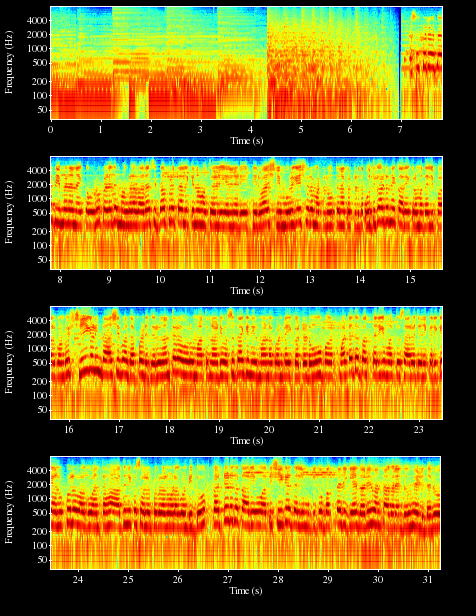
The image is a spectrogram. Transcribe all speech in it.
ಶಾಸಕರಾದ ಭೀಮಣ್ಣ ನಾಯ್ಕ ಅವರು ಕಳೆದ ಮಂಗಳವಾರ ಸಿದ್ದಾಪುರ ತಾಲೂಕಿನ ಹೊಸಳ್ಳಿಯಲ್ಲಿ ನಡೆಯುತ್ತಿರುವ ಶ್ರೀ ಮುರುಗೇಶ್ವರ ಮಠ ನೂತನ ಕಟ್ಟಡದ ಉದ್ಘಾಟನೆ ಕಾರ್ಯಕ್ರಮದಲ್ಲಿ ಪಾಲ್ಗೊಂಡು ಶ್ರೀಗಳಿಂದ ಆಶೀರ್ವಾದ ಪಡೆದರು. ನಂತರ ಅವರು ಮಾತನಾಡಿ, ಹೊಸದಾಗಿ ನಿರ್ಮಾಣಗೊಂಡ ಈ ಕಟ್ಟಡವು ಮಠದ ಭಕ್ತರಿಗೆ ಮತ್ತು ಸಾರ್ವಜನಿಕರಿಗೆ ಅನುಕೂಲವಾಗುವಂತಹ ಆಧುನಿಕ ಸೌಲಭ್ಯಗಳನ್ನು ಒಳಗೊಂಡಿದ್ದು, ಕಟ್ಟಡದ ಕಾರ್ಯವು ಅತಿ ಶೀಘ್ರದಲ್ಲಿ ಮುಗಿದು ಭಕ್ತರಿಗೆ ದೊರೆಯುವಂತಾಗಲೆಂದು ಹೇಳಿದರು.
